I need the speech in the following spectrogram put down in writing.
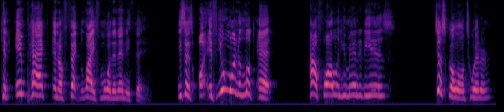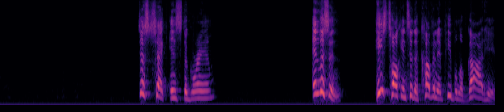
can impact and affect life more than anything. He says, uh, if you want to look at how fallen humanity is, just go on Twitter. Just check Instagram. And listen, he's talking to the covenant people of God here.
